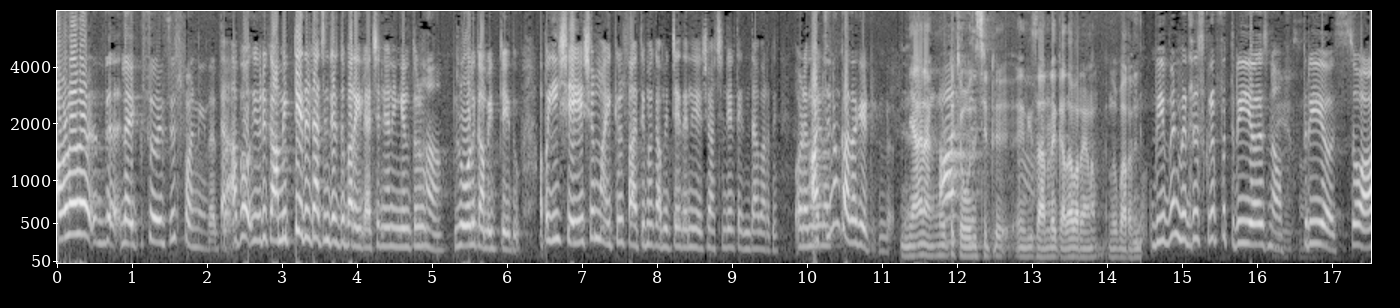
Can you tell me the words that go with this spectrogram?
അവളോട് like so it's just funny അപ്പൊ ഈ ഒരു കമ്മിറ്റ് ചെയ്തിട്ട് അച്ഛന്റെ അടുത്ത് പറയില്ല? അച്ഛൻ ഞാൻ ഇങ്ങനത്തെ ഒരു റോൾ കമ്മിറ്റ് ചെയ്തു. അപ്പൊ ഈ ശേഷം മൈക്കിൾ ഫാത്തിമ കമ്മിറ്റ് ചെയ്തതിന് ശേഷം അച്ഛന്റെ അടുത്ത് എന്താ പറഞ്ഞത് അച്ഛനും കഥ കേട്ടിട്ടുണ്ട്. ഞാൻ അങ്ങോട്ട് ചോദിച്ചിട്ട് എനിക്ക് സാറിന്റെ കഥ പറയണം എന്ന് പറഞ്ഞു. We been with the script for three years now three years so ആ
